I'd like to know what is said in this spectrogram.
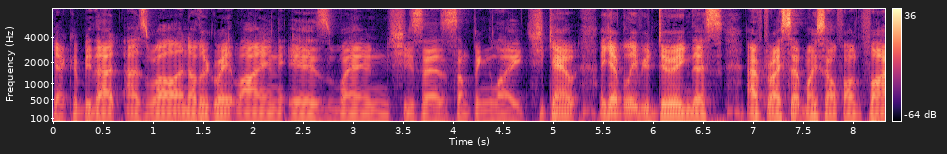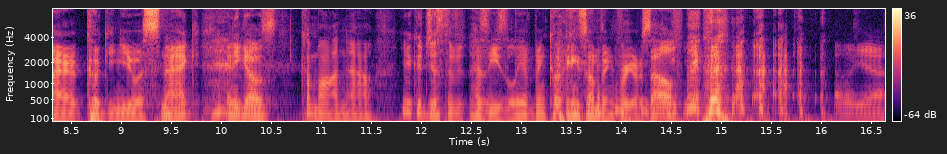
Yeah, it could be that as well. Another great line is when she says something like, "She can't. I can't believe you're doing this after I set myself on fire cooking you a snack." and he goes, "Come on now, you could just have, as easily have been cooking something for yourself." oh yeah.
